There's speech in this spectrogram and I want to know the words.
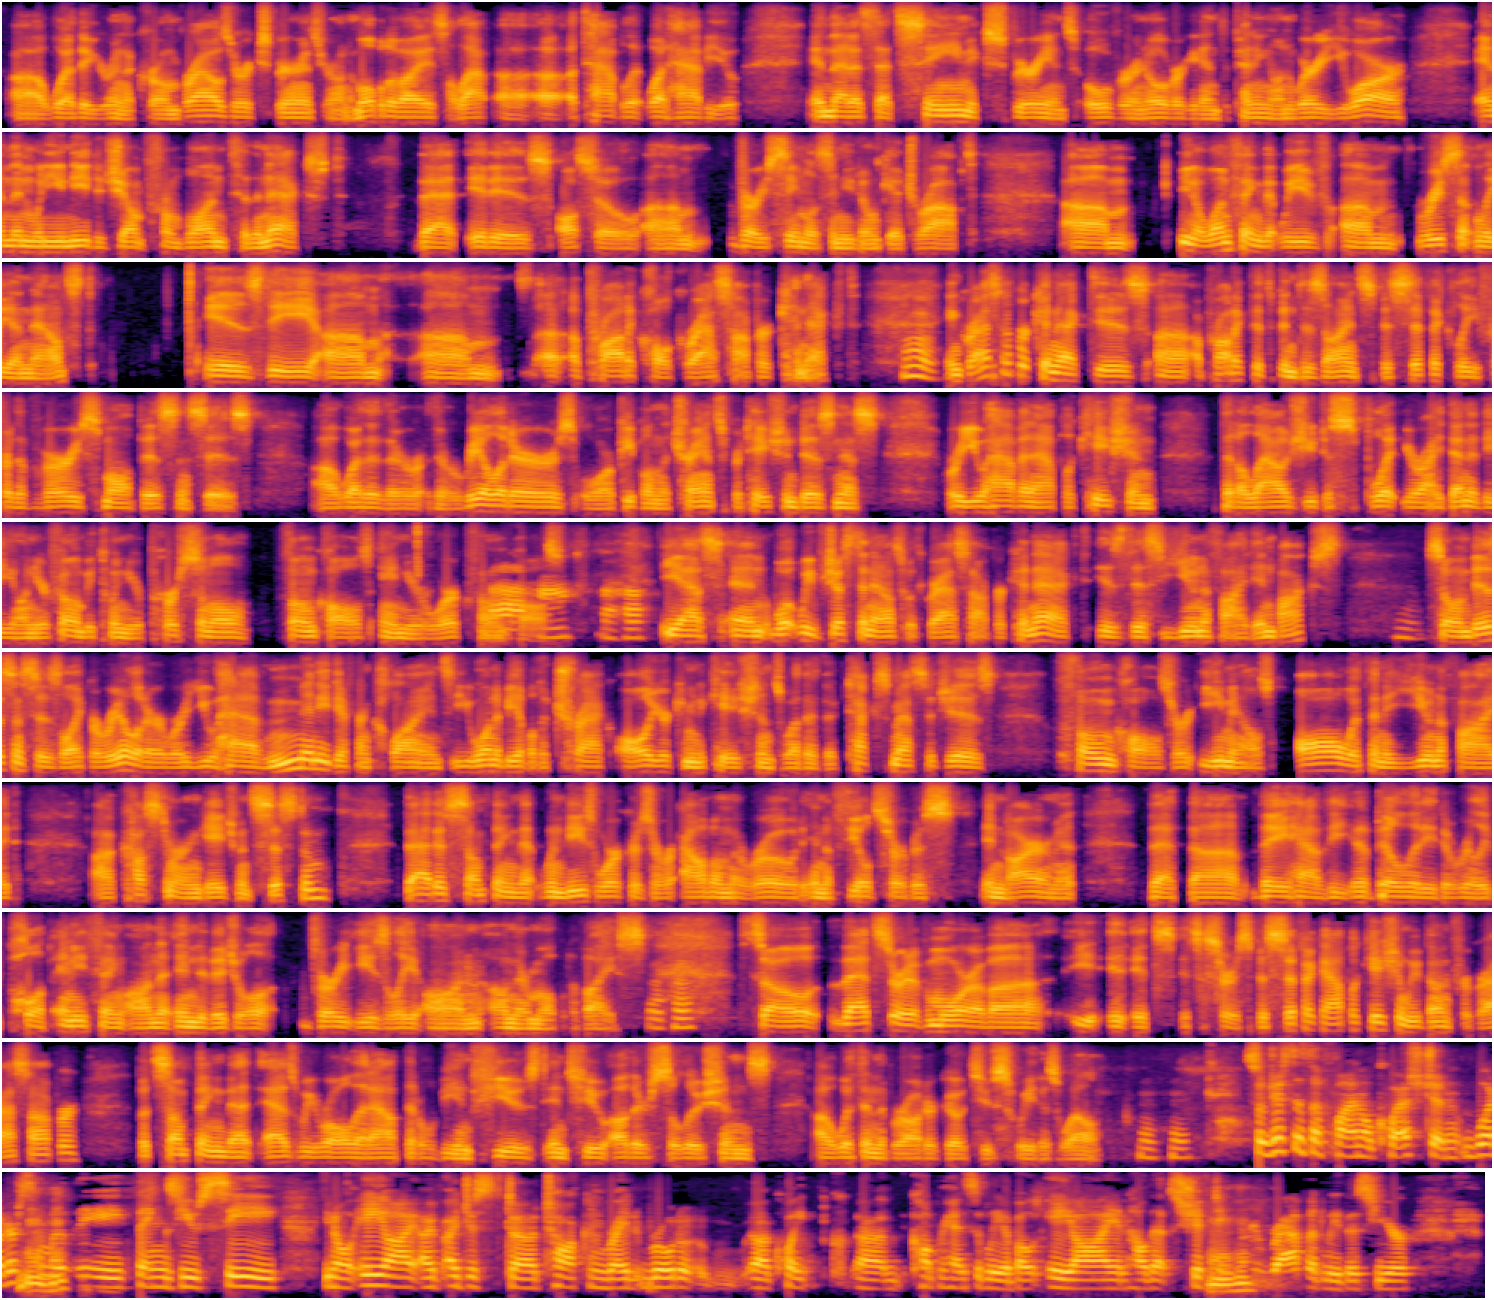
uh, whether you're in a Chrome browser experience, you're on a mobile device, a, lap, uh, a tablet, what have you, and that is that same experience over and over again, depending on where you are. And then when you need to jump from one to the next, that it is also um, very seamless and you don't get dropped. Um, you know, one thing that we've um, recently announced is the um, um, a, a, product called Grasshopper Connect. Mm. And Grasshopper Connect is uh, a product that's been designed specifically for the very small businesses, uh, whether they're they're realtors or people in the transportation business, where you have an application that allows you to split your identity on your phone between your personal phone calls and your work phone Uh-huh, calls. uh-huh. Yes, and what we've just announced with Grasshopper Connect is this unified inbox. Hmm. So in businesses like a realtor where you have many different clients, you want to be able to track all your communications, whether they're text messages, phone calls, or emails, all within a unified uh, customer engagement system. That is something that when these workers are out on the road in a field service environment, that uh, they have the ability to really pull up anything on the individual very easily on on their mobile device. Mhm. So that's sort of more of a it, it's it's a sort of specific application we've done for Grasshopper, but something that as we roll that out, that will be infused into other solutions uh, within the broader GoTo suite as well. Mhm. So, just as a final question, what are some Mhm. of the things you see? You know, AI. I, I just uh, talked and write, wrote uh, quite uh, comprehensively about AI and how that's shifting Mhm. very rapidly this year.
